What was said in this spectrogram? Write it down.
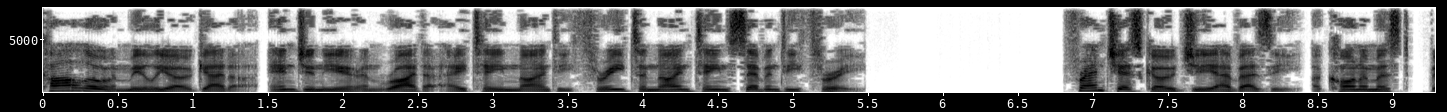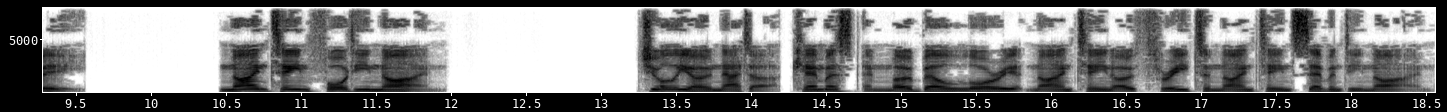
Carlo Emilio Gadda, engineer and writer 1893 to 1973. Francesco Giavazzi, economist, b. 1949. Giulio Natta, chemist and Nobel laureate 1903 to 1979.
